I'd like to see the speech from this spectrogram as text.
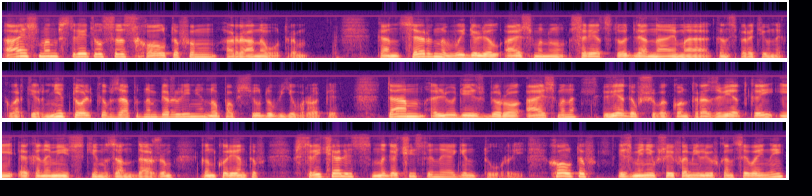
Айсман встретился с Холтофом рано утром. Концерн выделил Айсману средства для найма конспиративных квартир не только в Западном Берлине, но повсюду в Европе. Там люди из бюро Айсмана, ведавшего контрразведкой и экономическим зондажем конкурентов, встречались с многочисленной агентурой. Холтов, изменивший фамилию в конце войны,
